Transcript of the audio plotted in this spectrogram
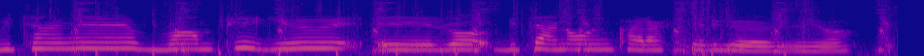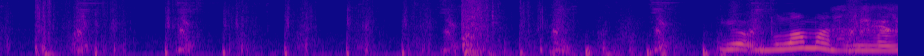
bir tane vampir gibi e, ro- bir tane oyun karakteri görünüyor. Yok bulamadım mı?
